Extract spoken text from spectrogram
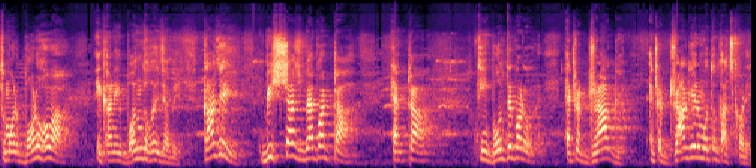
তোমার বড় হওয়া এখানে বন্ধ হয়ে যাবে। কাজেই বিশ্বাস ব্যাপারটা একটা তুমি বলতে পারো? একটা ড্রাগ একটা ড্রাগের মতো কাজ করে।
